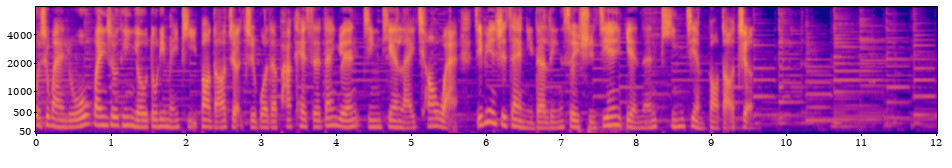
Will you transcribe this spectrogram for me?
我是宛如，欢迎收听由独立媒体报道者直播的 Podcast 的单元。今天来敲碗，即便是在你的零碎时间，也能听见报道者。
